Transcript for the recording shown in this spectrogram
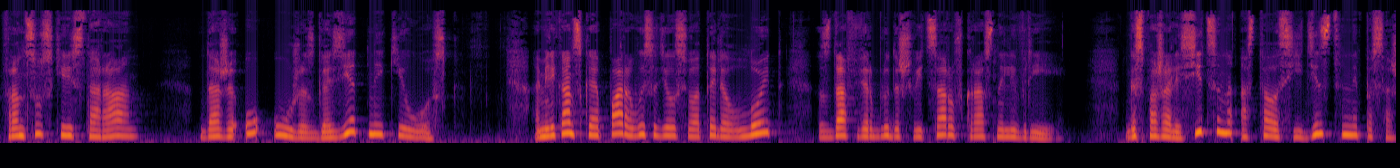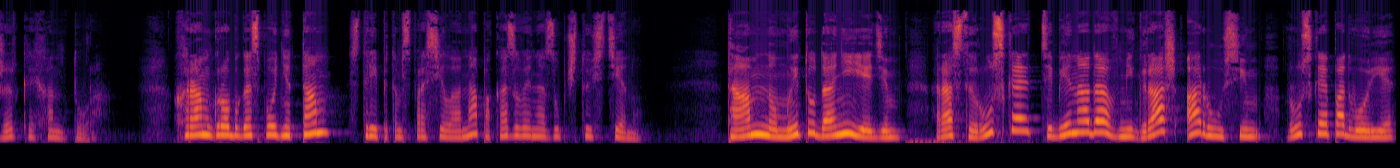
французский ресторан, даже, о ужас, газетный киоск. Американская пара высадилась у отеля «Ллойд», сдав верблюда швейцару в красной ливреи. Госпожа Лисицына осталась единственной пассажиркой Хантура. «Храм гроба Господня там?» — с трепетом спросила она, показывая на зубчатую стену. «Там, но мы туда не едем. Раз ты русская, тебе надо в Миграш Арусим, русское подворье».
